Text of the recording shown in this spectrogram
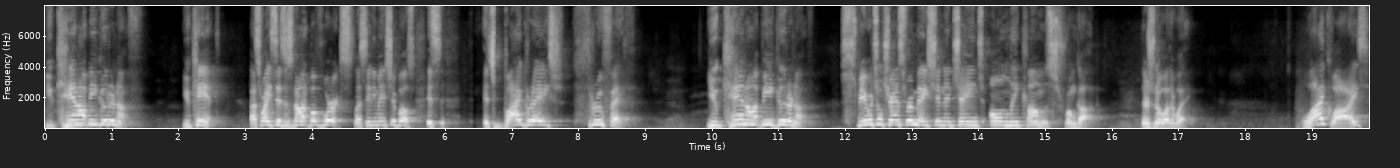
You cannot be good enough. You can't. That's why he says it's not above works, lest any man should boast. It's, it's by grace through faith. You cannot be good enough. Spiritual transformation and change only comes from God. There's no other way. Likewise,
